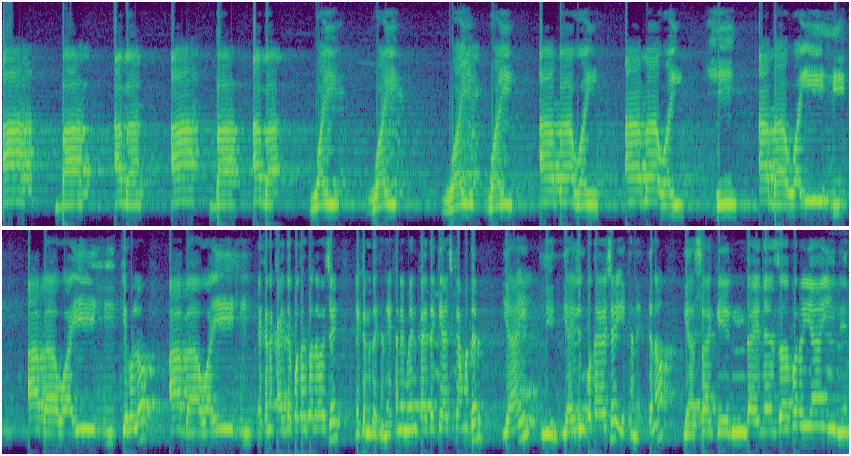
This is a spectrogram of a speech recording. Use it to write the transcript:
আ, বা, আবা, আ, বা, আবা, ওয়াই ওয়াই ওয়াই ওয়াই, আবা ওয়াই আবা, ওয়াই, হি, আবা, ওয়াই, হি আবা ওয়াই হি কি হলো? আবা ওয়াই এখানে কায়দা কোথায় কথা হয়েছে? এখানে দেখেন, এখানে মেন কায়দা কি আজকে আমাদের? ইয়াই লিন ইয়াই লিন কোথায় হয়েছে? এখানে। কেন? ইয়াসাকিন ডাইনে জবর ইয়াই লিন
